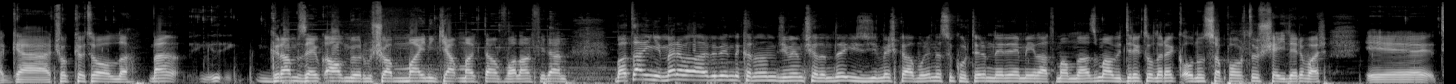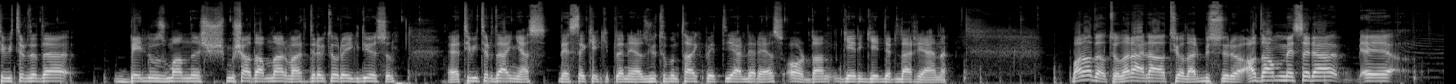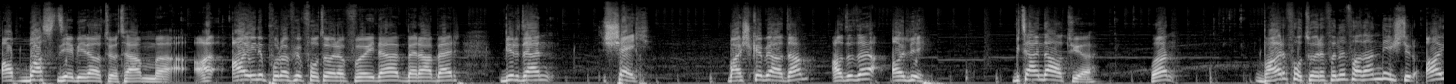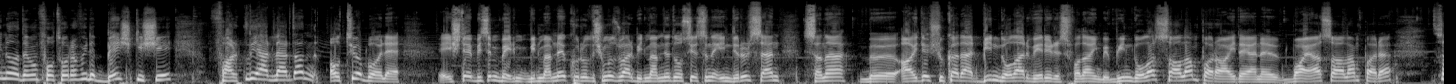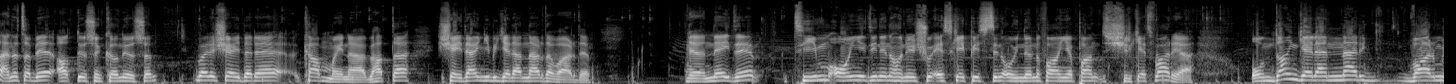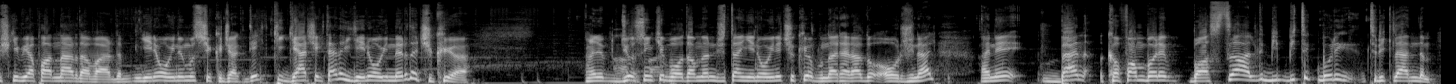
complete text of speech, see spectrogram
Aga çok kötü oldu. Ben gram zevk almıyorum şu an mining yapmaktan falan filan. Batangi merhabalar abi benim de kanalım cimem çalındı. 125k abone nasıl kurtarırım nereye mail atmam lazım? Abi direkt olarak onun supportu şeyleri var. Ee, Twitter'da da belli uzmanlaşmış adamlar var. Direkt oraya gidiyorsun. Ee, Twitter'dan yaz. Destek ekiplerine yaz. YouTube'un takip ettiği yerlere yaz. Oradan geri gelirler yani. Bana da atıyorlar hala atıyorlar bir sürü. Adam mesela e, Abbas diye biri atıyor tamam mı? A- aynı profil fotoğrafıyla beraber birden şey başka bir adam adı da Ali. Bir tane daha atıyor. Lan bari fotoğrafını falan değiştir. Aynı adamın fotoğrafıyla 5 kişi farklı yerlerden atıyor böyle. E işte bizim bilmem ne kuruluşumuz var bilmem ne dosyasını indirirsen sana ayda şu kadar bin dolar veririz falan gibi. Bin dolar sağlam para ayda yani bayağı sağlam para. Sen de tabii atlıyorsun kanıyorsun. Böyle şeylere kanmayın abi. Hatta şeyden gibi gelenler de vardı. E, neydi? Team 17'nin hani şu Escapist'in oyunlarını falan yapan şirket var ya. Ondan gelenler varmış gibi yapanlar da vardı. Yeni oyunumuz çıkacak diye ki gerçekten de yeni oyunları da çıkıyor. Hani diyorsun ki bu adamların cidden yeni oyunu çıkıyor. Bunlar herhalde orijinal. Hani ben kafam böyle bastığı halde bir, bir tık böyle triklendim.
